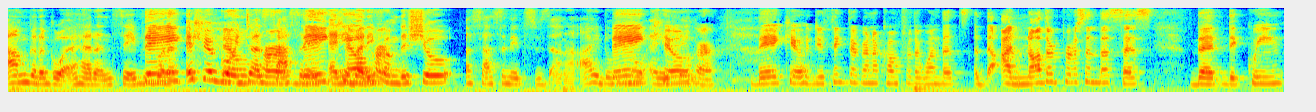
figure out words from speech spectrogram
I'm gonna go ahead and say if, They you're, gonna, if you're going to assassinate anybody from the show, assassinate Susanna. I don't They know anything. They kill her. They kill her. Do you think they're gonna come for the one that's the, another person that says that the queen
